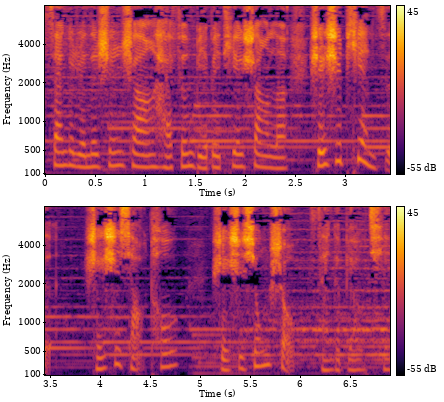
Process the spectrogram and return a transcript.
三个人的身上还分别被贴上了“谁是骗子”“谁是小偷”“谁是凶手”三个标签。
